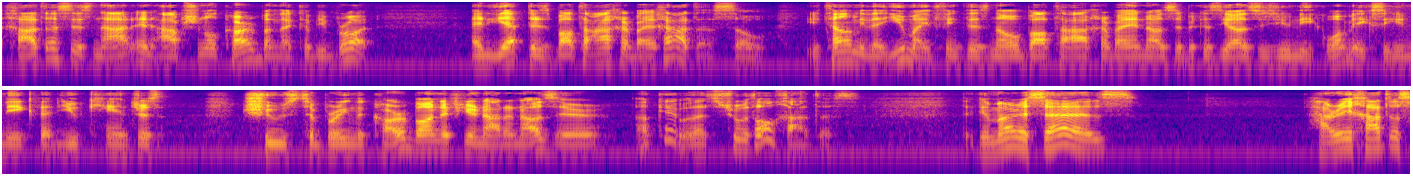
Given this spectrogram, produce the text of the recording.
Chatas is not an optional korban that could be brought, and yet there's balta acher by a chatas. So you're telling me that you might think there's no balta acher by a nazir because yours is unique. What makes it unique that you can't just choose to bring the korban if you're not a nazir? Okay, well that's true with all chatas. The Gemara says. Every chatas,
